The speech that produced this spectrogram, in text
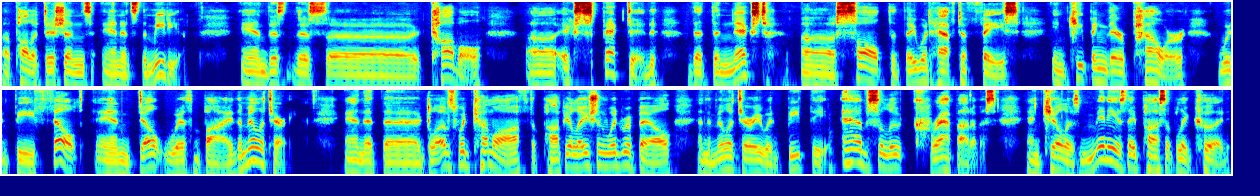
uh, politicians, and it's the media. And this this uh, cabal uh, expected that the next uh, assault that they would have to face in keeping their power would be felt and dealt with by the military and that the gloves would come off, the population would rebel, and the military would beat the absolute crap out of us and kill as many as they possibly could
